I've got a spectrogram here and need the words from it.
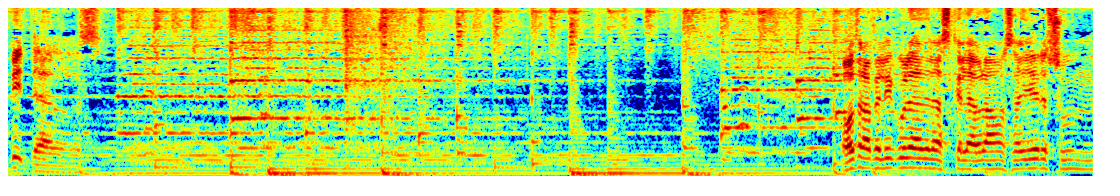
Beatles. Otra película de las que le hablamos ayer es un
